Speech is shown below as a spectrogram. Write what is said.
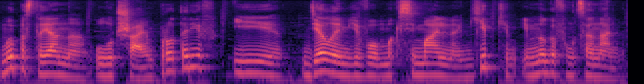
Мы постоянно улучшаем про-тариф и делаем его максимально гибким и многофункциональным,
